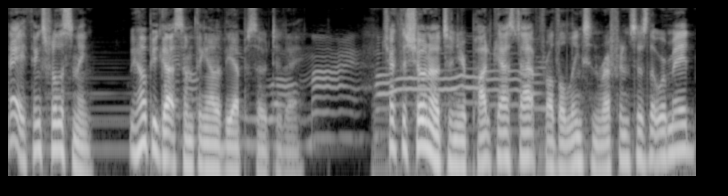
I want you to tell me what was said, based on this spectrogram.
Hey, thanks for listening. We hope you got something out of the episode today. Check the show notes in your podcast app for all the links and references that were made,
